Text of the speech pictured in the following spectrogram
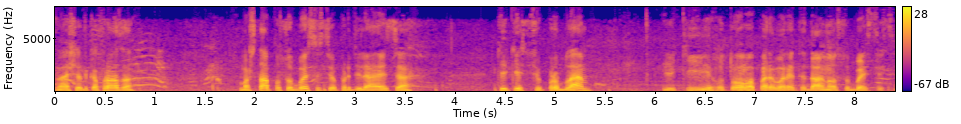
Знаєш, є така фраза: масштаб особистості определяється кількістю проблем, які готова переварити дана особистість.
